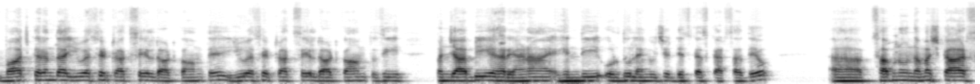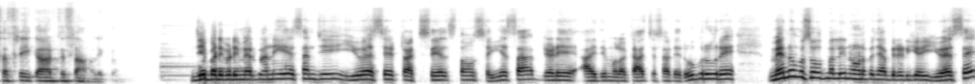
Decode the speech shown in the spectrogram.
ਵਾਚ ਕਰਨ ਦਾ usatrucksale.com ਤੇ usatrucksale.com ਤੁਸੀਂ ਪੰਜਾਬੀ ਹਰਿਆਣਾ ਹਿੰਦੀ ਉਰਦੂ ਲੈਂਗੁਏਜ ਵਿੱਚ ਡਿਸਕਸ ਕਰ ਸਕਦੇ ਹੋ ਸਭ ਨੂੰ ਨਮਸਕਾਰ ਸਤਿ ਸ੍ਰੀ ਅਕਾਲ ਤੇ ਅਸਲਾਮ ਅਲੈਕੁਮ ਜੀ ਬੜੀ ਬੜੀ ਮਿਹਰਬਾਨੀ ਇਹ ਸਨ ਜੀ ਯੂਐਸਏ ਟਰੱਕ ਸੇਲਸ ਤੋਂ ਸਈਦ ਸਾਹਿਬ ਜਿਹੜੇ ਅੱਜ ਦੀ ਮੁਲਾਕਾਤ 'ਚ ਸਾਡੇ ਰੂਬਰੂ ਰਹੇ ਮੈਨੂੰ ਮਸੂਦ ਮੱਲੀ ਨੂੰ ਹੁਣ ਪੰਜਾਬੀ ਰੇਡੀਓ ਯੂਐਸਏ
